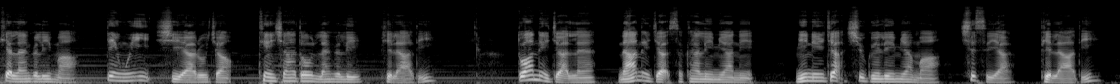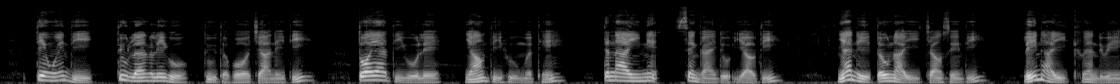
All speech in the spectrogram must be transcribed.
ဖြက်လန်းကလေးမှာတင်ဝင်းဤရှီယာတို့ကြောင့်ထင်ရှားသောလမ်းကလေးဖြစ်လာသည်တွားနေကြလမ်းနားနေကြစခန်းလေးများနှင့်မြင်နေကြရှုခင်းလေးများမှာရှစ်စရာဖြစ်လာသည်တင်ဝင်းသည် သူ့လမ်းကလေးကိုသူ့သဘောကျနေသည်တွားရသည်ကိုလည်းညောင်းသည်ဟုမထင်တနာရီနှင့်စင့်ကင်သို့ရောက်သည်ညနေ3နာရီကြောင်းစင်သည်၄နာရီခန့်တွင်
